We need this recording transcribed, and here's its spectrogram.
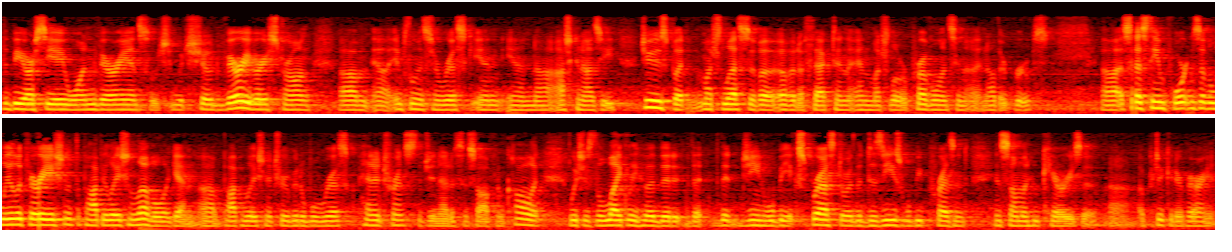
the BRCA1 variants, which, which showed very, very strong um, uh, influence and risk in, in uh, Ashkenazi Jews, but much less of, a, of an effect and, and much lower prevalence in, in other groups. Uh, assess the importance of allelic variation at the population level. Again, uh, population attributable risk, penetrance, the geneticists often call it, which is the likelihood that, it, that the gene will be expressed or the disease will be present in someone who carries a, uh, a particular variant.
